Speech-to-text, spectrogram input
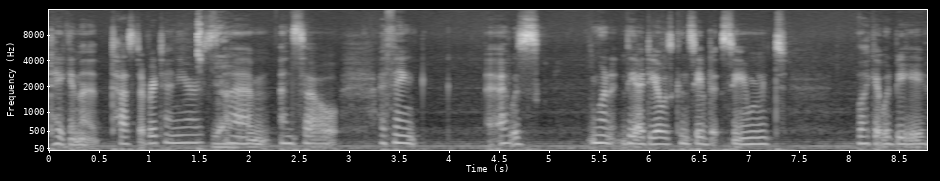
taking the test every 10 years. Yeah. Um, and so I think it was, when the idea was conceived, it seemed like it would be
